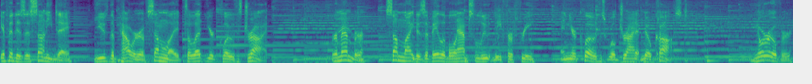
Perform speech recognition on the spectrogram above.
If it is a sunny day, use the power of sunlight to let your clothes dry. Remember, sunlight is available absolutely for free, and your clothes will dry at no cost. Moreover,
